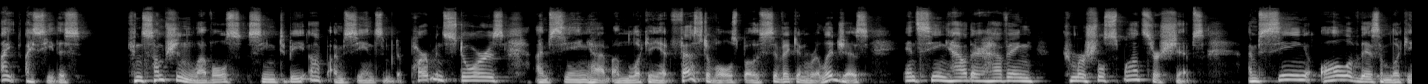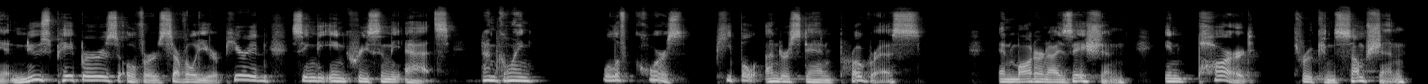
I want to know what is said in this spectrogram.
I, I see this consumption levels seem to be up. I'm seeing some department stores. I'm seeing how I'm looking at festivals, both civic and religious, and seeing how they're having commercial sponsorships. I'm seeing all of this. I'm looking at newspapers over a several year period, seeing the increase in the ads. And I'm going, well, of course, people understand progress and modernization in part through consumption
